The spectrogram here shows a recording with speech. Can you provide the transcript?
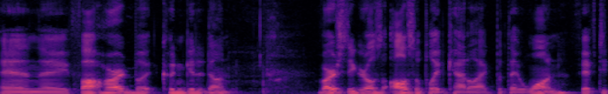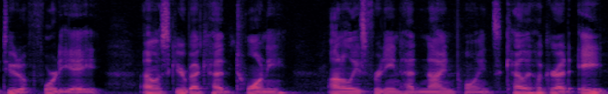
and they fought hard but couldn't get it done. Varsity girls also played Cadillac, but they won 52 to 48. Emma Skierbeck had 20. Annalise Ferdine had nine points. Kelly Hooker had eight,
